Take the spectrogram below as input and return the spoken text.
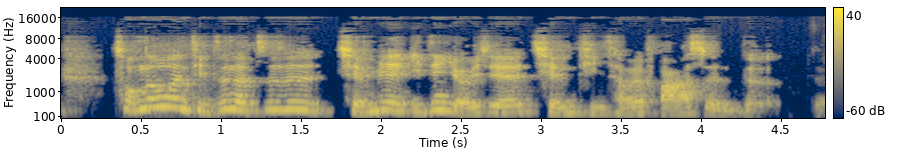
虫的问题真的就是前面一定有一些前提才会发生的。对，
